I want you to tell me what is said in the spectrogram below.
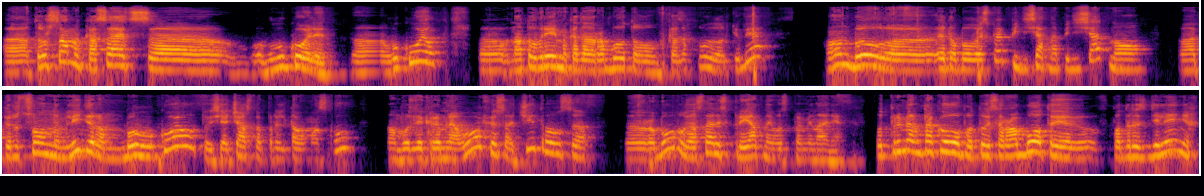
А, то же самое касается э, в Лукойле. Лукойл на то время, когда работал в Казахстане, в Актюбе, он был, э, это был СП 50 на 50, но операционным лидером был Лукойл, то есть я часто прилетал в Москву, там возле Кремля в офис, отчитывался, э, работал, и остались приятные воспоминания. Вот примерно такой опыт, то есть работы в подразделениях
